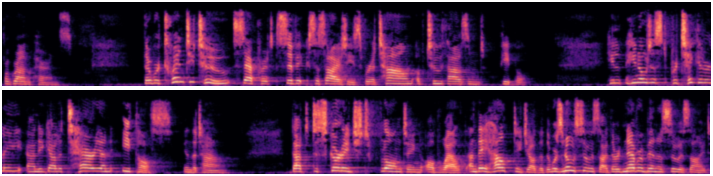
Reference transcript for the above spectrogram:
for grandparents. There were 22 separate civic societies for a town of 2,000 people. He, he, noticed particularly an egalitarian ethos in the town that discouraged flaunting of wealth, and they helped each other. There was no suicide. There had never been a suicide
